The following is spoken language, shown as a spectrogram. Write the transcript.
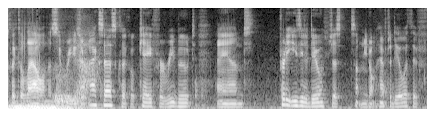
click allow on the super user access, click OK for reboot, and pretty easy to do, just something you don't have to deal with if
